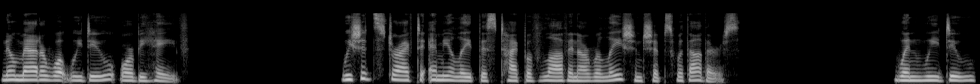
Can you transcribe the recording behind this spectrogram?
no matter what we do or behave. We should strive to emulate this type of love in our relationships with others. When we do,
